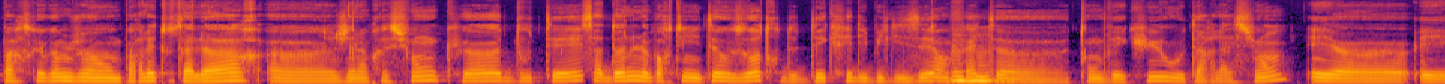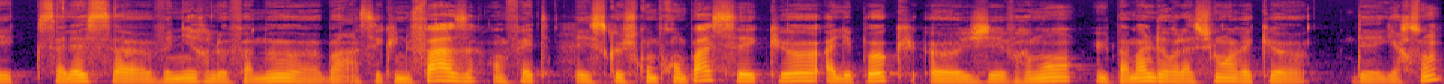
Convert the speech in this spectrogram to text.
parce que comme j'en parlais tout à l'heure, euh, j'ai l'impression que douter, ça donne l'opportunité aux autres de décrédibiliser en fait mhm. euh, ton vécu ou ta relation, et, euh, et ça laisse venir le fameux, ben, c'est qu'une phase en fait. Et ce que je comprends pas, c'est que à l'époque, j'ai vraiment eu pas mal de relations avec des garçons,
